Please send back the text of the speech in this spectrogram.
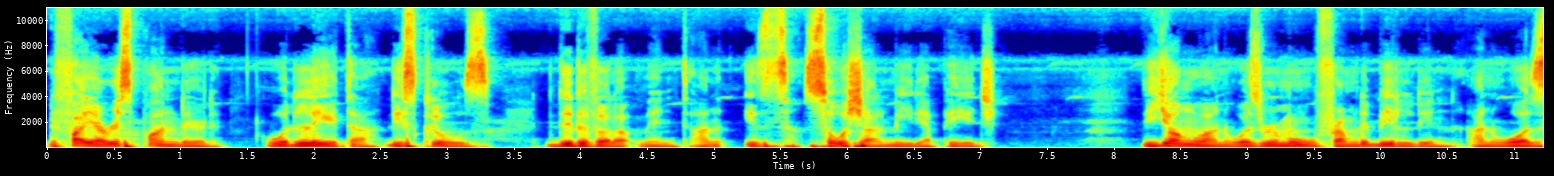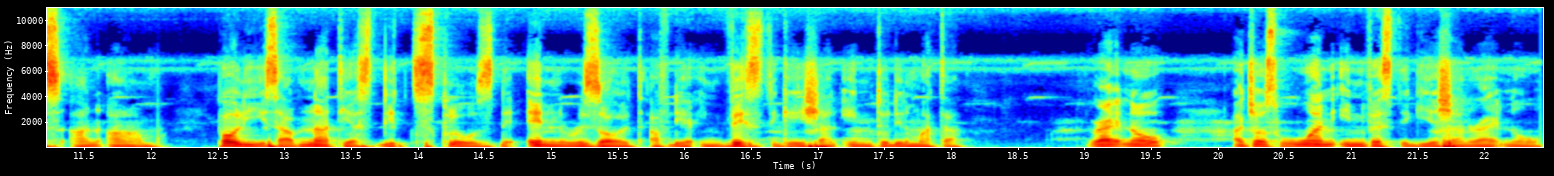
The fire responded would later disclose the development on his social media page. The young one was removed from the building and was unarmed. Police have not yet disclosed the end result of their investigation into the matter. Right now, I just one investigation right now.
